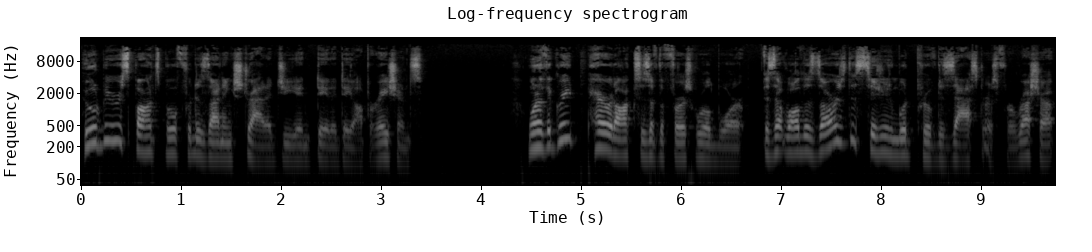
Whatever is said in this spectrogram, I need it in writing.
who would be responsible for designing strategy and day to day operations. One of the great paradoxes of the First World War is that while the Tsar's decision would prove disastrous for Russia,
